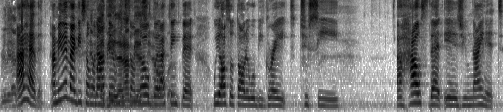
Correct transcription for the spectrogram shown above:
really haven't. I haven't. I mean, there might be someone might out be there we just I don't missed, know, you but know, I but- think that we also thought it would be great to see a house that is united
